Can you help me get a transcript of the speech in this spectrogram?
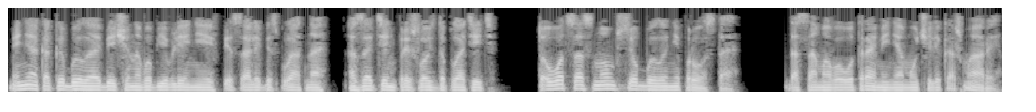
меня, как и было обещано в объявлении, вписали бесплатно, а за тень пришлось доплатить, то вот со сном все было непросто. До самого утра меня мучили кошмары.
